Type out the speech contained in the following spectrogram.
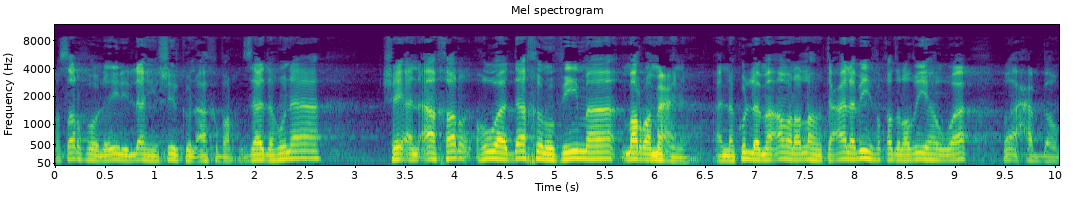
فصرفه لغير الله شرك أكبر. زاد هنا شيئا آخر هو داخل فيما مر معنا أن كل ما أمر الله تعالى به فقد رضيه وأحبه.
